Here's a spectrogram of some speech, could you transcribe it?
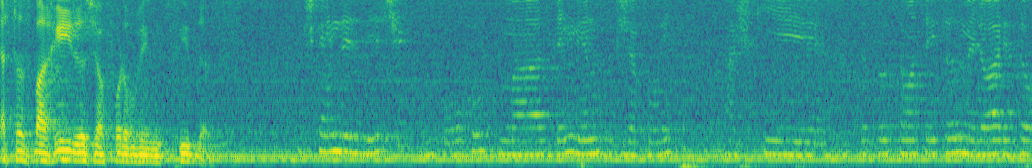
essas barreiras já foram vencidas? Acho que ainda existe um pouco, mas bem menos do que já foi. Acho que as pessoas estão aceitando melhor e estão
